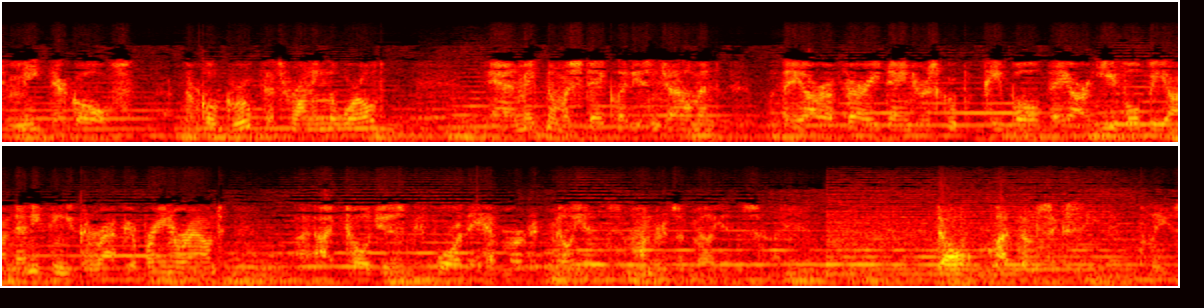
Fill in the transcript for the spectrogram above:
to meet their goals. Group that's running the world, and make no mistake, ladies and gentlemen, they are a very dangerous group of people. They are evil beyond anything you can wrap your brain around. I, have told you this before, they have murdered millions, hundreds of millions. Don't let them succeed, please.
